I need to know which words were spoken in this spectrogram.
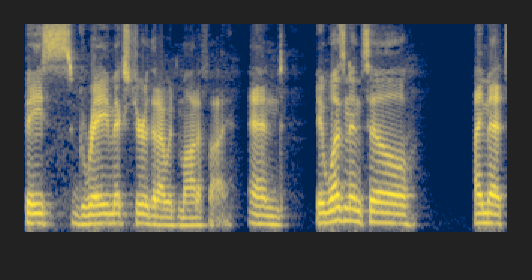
base gray mixture that I would modify. And it wasn't until I met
